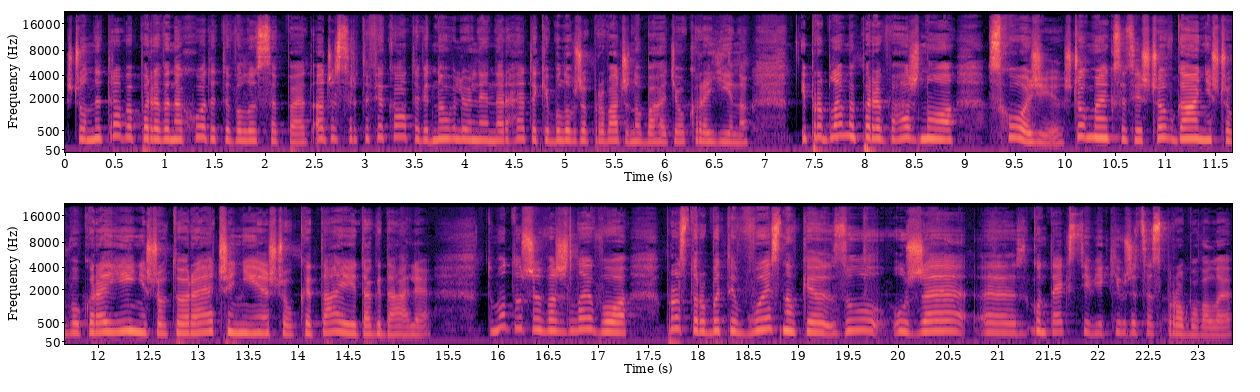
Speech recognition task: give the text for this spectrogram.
що не треба перевинаходити велосипед, адже сертифікати відновлювальної енергетики було вже впроваджено в багатьох країнах. І проблеми переважно схожі: що в Мексиці, що в Гані, що в Україні, що в Туреччині, що в Китаї і так далі. Тому дуже важливо просто робити висновки з уже е, контекстів, які вже це спробували.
